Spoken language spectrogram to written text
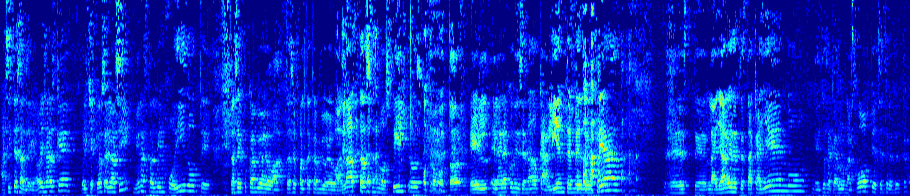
así te saldría. Oye, ¿sabes qué? El chequeo salió así, mira, estás bien jodido, te, te hace cambio de te hace falta cambio de balatas, unos filtros, otro motor, el, el aire acondicionado caliente en vez de enfriar. Este, la llave se te está cayendo, necesitas sacarle una copia, etcétera, etcétera.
